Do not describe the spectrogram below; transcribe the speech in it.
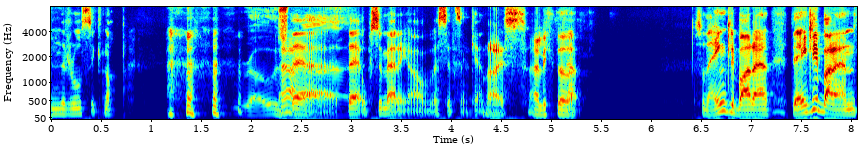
en roseknapp. Rose. Det, det er oppsummeringa av Citizen Kane. Nice. Jeg likte det. Så det er, bare, det er egentlig bare en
